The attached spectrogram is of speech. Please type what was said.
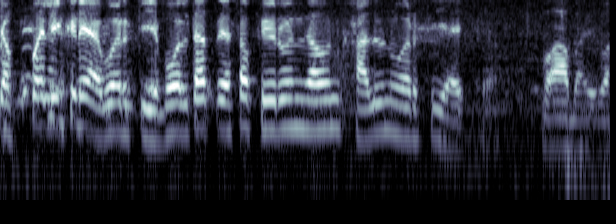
चप्पल इकडे आहे वरती आहे. बोलतात असं फिरून जाऊन खालून वरती यायचं. वा बाई वा.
